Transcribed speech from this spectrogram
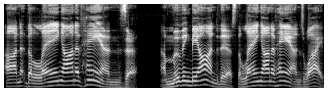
on the laying on of hands. I'm moving beyond this, the laying on of hands. Why?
